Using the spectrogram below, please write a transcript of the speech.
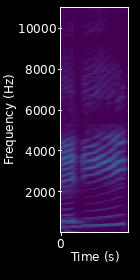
Lady.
